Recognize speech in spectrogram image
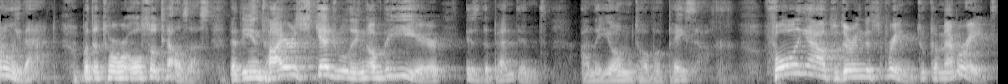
only that, but the Torah also tells us that the entire scheduling of the year is dependent on the Yom Tov of Pesach, falling out during the spring to commemorate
